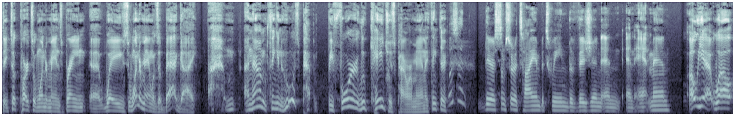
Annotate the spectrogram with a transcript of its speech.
they took parts of Wonder Man's brain uh, waves. Wonder Man was a bad guy. And now I'm thinking, who was pa- before Luke Cage was Power Man? I think there. Wasn't there some sort of tie-in between the Vision and and Ant Man? Oh yeah, well,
